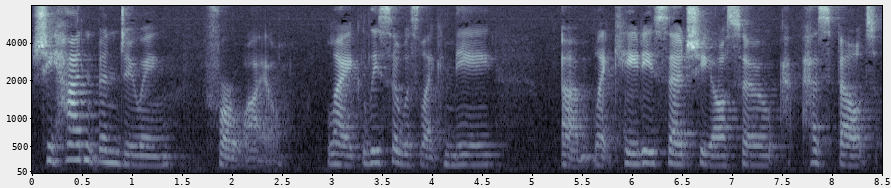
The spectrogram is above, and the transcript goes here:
she hadn't been doing for a while. Like Lisa was like me. Um, like Katie said, she also has felt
